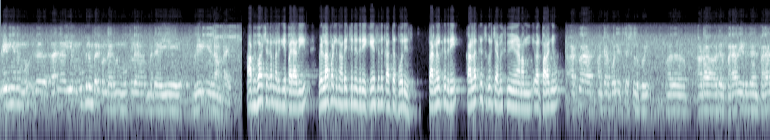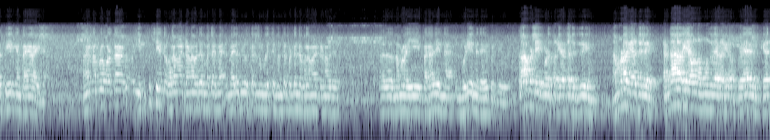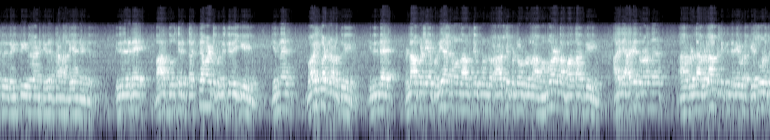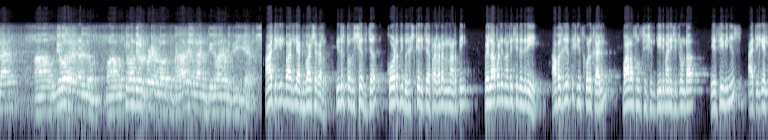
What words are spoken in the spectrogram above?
ബ്ലീഡിങ്ങിന് ഇത് അതിന് ഈ മൂക്കിലും പരിക്കുണ്ടായിരുന്നു. മൂക്കിൽ മറ്റേ ഈ ബ്ലീഡിംഗ് എല്ലാം ഉണ്ടായി. അഭിഭാഷകർ നൽകിയ പരാതിയിൽ വെള്ളാപ്പള്ളി നടേശനെതിരെ കേസെടുക്കാത്ത പോലീസ് തങ്ങൾക്കെതിരെ കള്ളക്കേസ് കുറിച്ച് അമിക്കുകയാണെന്നും ഇവർ പറഞ്ഞു. അടുത്ത മറ്റേ പോലീസ് സ്റ്റേഷനിൽ പോയി. അത് അവിടെ ഒരു പരാതി എടുക്കാൻ പരാതി സ്വീകരിക്കാൻ തയ്യാറായില്ല. അങ്ങനെ നമ്മൾ വളരെ ചെയ്യേണ്ട ഫലമായിട്ടാണ് അവർ മറ്റേ മേലുദ്യോഗസ്ഥരിലും വിളിച്ച് ബന്ധപ്പെട്ടതിന്റെ ഫലമായിട്ടാണ് അവർ അത് നമ്മളെ ഈ പരാതി തന്നെ മൊഴി തന്നെ രേഖപ്പെടുത്തിയത്. വെള്ളാപ്പള്ളി കൊടുത്ത കേസ് എടുക്കുകയും നമ്മുടെ കേസിൽ കണ്ടാലറിയാവുന്ന മൂന്ന് പേരുടെ പേരിൽ കേസ് രജിസ്റ്റർ ചെയ്തതാണ് ചെയ്തിട്ടാണ് അറിയാൻ കഴിഞ്ഞത്. ഇതിനെതിരെ ബാർ അസോസിയേഷൻ ശക്തമായിട്ട് പ്രതിഷേധിക്കുകയും ഇന്ന് ബോയ്ക്കോട്ട് നടത്തുകയും ഇതിന്റെ വെള്ളാപ്പള്ളിയെ പ്രതിയാക്കണമെന്ന് ആവശ്യപ്പെട്ട് ആവശ്യപ്പെട്ടുകൊണ്ടുള്ള മെമ്മോറണ്ടം പാസ്സാക്കുകയും അതിനെ അതിനെ തുടർന്ന് വെള്ള വെള്ളാപ്പള്ളിക്കെതിരെ ഇവിടെ കേസ് കൊടുക്കാനും ഉദ്യോഗതലങ്ങളിലും മുഖ്യമന്ത്രി ഉൾപ്പെടെയുള്ളവർക്ക് പരാതി നൽകാനും തീരുമാനമെടുത്തിരിക്കുകയാണ്. ആറ്റിങ്ങൽ ബാറിലെ അഭിഭാഷകർ ഇതിൽ പ്രതിഷേധിച്ച് കോടതി ബഹിഷ്കരിച്ച് പ്രകടനം നടത്തി വെള്ളാപ്പള്ളി നടീശിനെതിരെ അപകീർത്തി കേസ് കൊടുക്കാനും ബാർ അസോസിയേഷൻ തീരുമാനിച്ചിട്ടുണ്ട്. A C V news Attingal.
